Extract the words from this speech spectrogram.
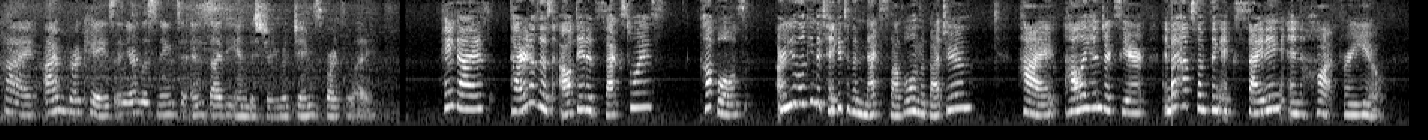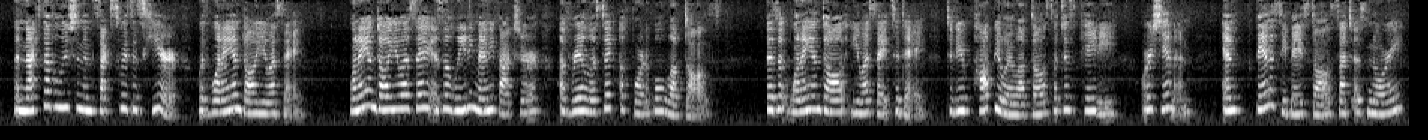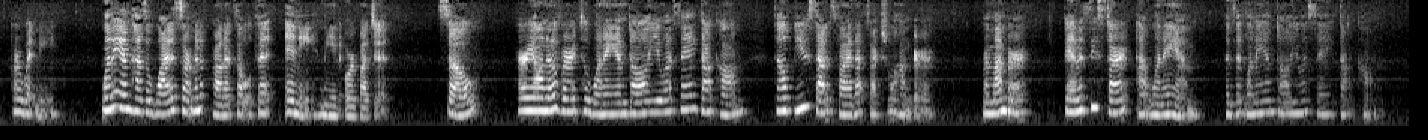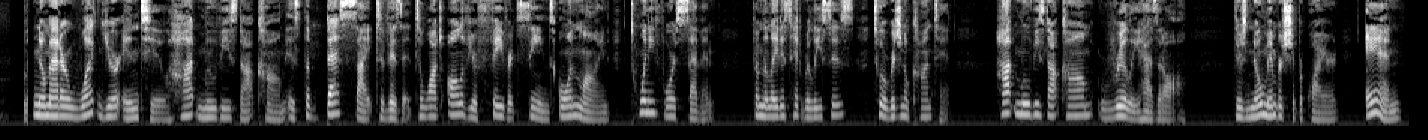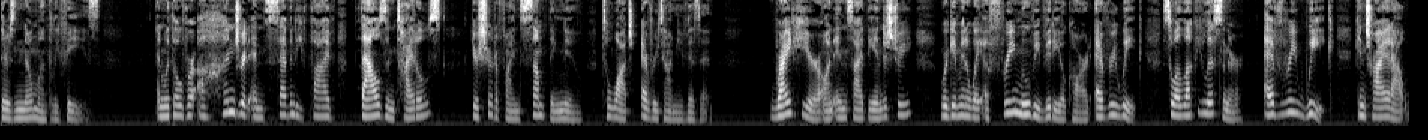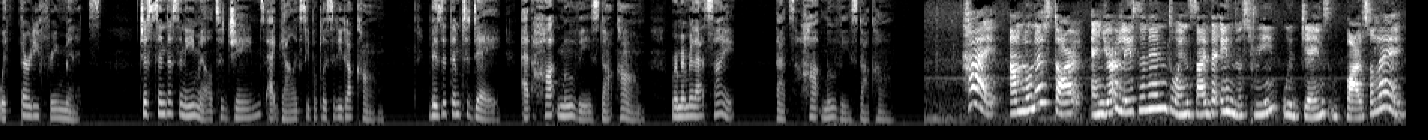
Hi, I'm Brooke Hayes, and you're listening to Inside the Industry with James Bartholet. Hey guys, tired of those outdated sex toys? Couples, are you looking to take it to the next level in the bedroom? Hi, Holly Hendrix here, and I have something exciting and hot for you. The next evolution in sex toys is here with 1AM Doll USA. 1AM Doll USA is the leading manufacturer of realistic, affordable love dolls. Visit 1AM Doll USA today to view popular love dolls such as Katie or Shannon and fantasy based dolls such as Nori or Whitney. 1AM has a wide assortment of products that will fit any need or budget. So, hurry on over to 1amdollusa.com to help you satisfy that sexual hunger. Remember, fantasies start at 1am. Visit 1amdollusa.com. No matter what you're into, hotmovies.com is the best site to visit to watch all of your favorite scenes online 24 7. From the latest hit releases to original content, hotmovies.com really has it all. There's no membership required, and there's no monthly fees. And with over 175,000 titles, you're sure to find something new to watch every time you visit. Right here on Inside the Industry, we're giving away a free movie video card every week, so a lucky listener every week can try it out with 30 free minutes. Just send us an email to james at galaxypublicity.com. Visit them today at hotmovies.com. Remember that site? That's hotmovies.com. Hi, I'm Luna Star, and you're listening to Inside the Industry with James Bartholet.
